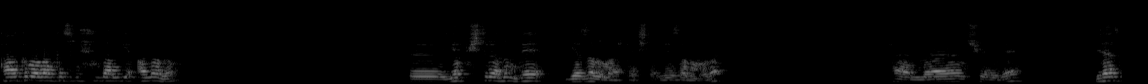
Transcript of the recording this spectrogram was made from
Kalkınma Bankası'nı şuradan bir alalım. Ee, yapıştıralım ve yazalım arkadaşlar. Yazalım ona. Hemen şöyle. Biraz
